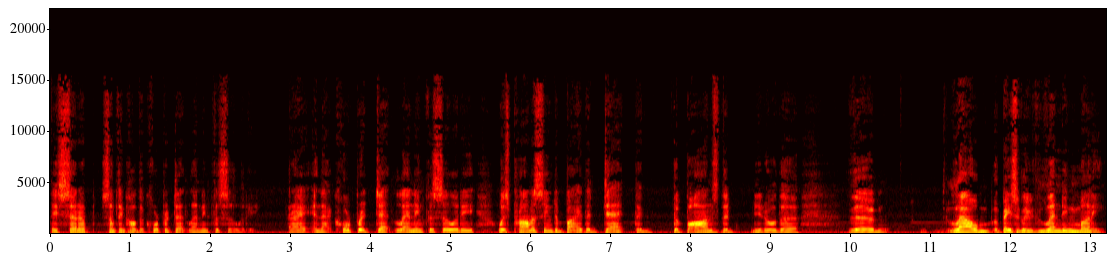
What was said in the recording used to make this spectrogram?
they set up something called the corporate debt lending facility. Right? And that corporate debt lending facility was promising to buy the debt, the the bonds, the you know the the allow basically lending money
